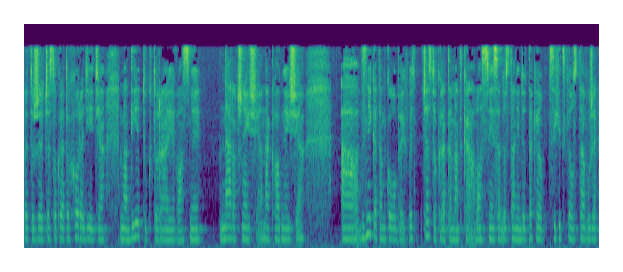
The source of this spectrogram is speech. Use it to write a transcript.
pretože častokrát to chore dieťa má dietu, ktorá je vlastne náročnejšia, nákladnejšia a vzniká tam kolobeh. Častokrát tá matka vlastne sa dostane do takého psychického stavu, že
